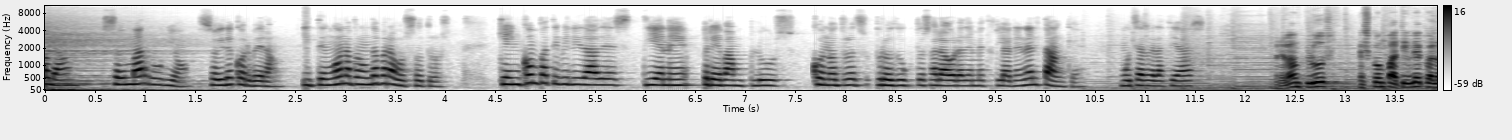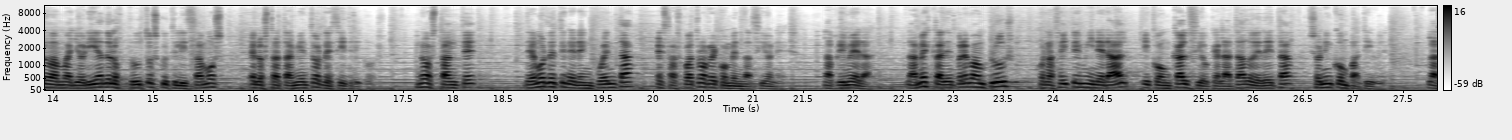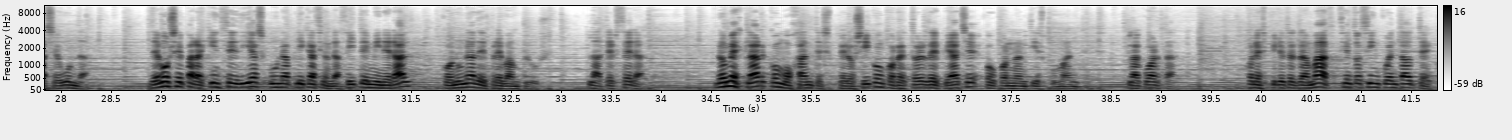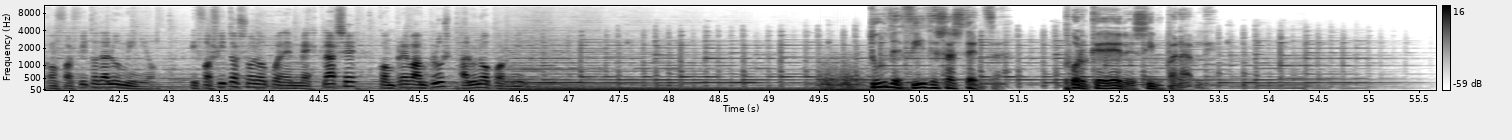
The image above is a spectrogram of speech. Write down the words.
Hola, soy Mar Rubio, soy de Corbera y tengo una pregunta para vosotros. ¿Qué incompatibilidades tiene Prevan Plus con otros productos a la hora de mezclar en el tanque? Muchas gracias. Prevan Plus es compatible con la mayoría de los productos que utilizamos en los tratamientos de cítricos. No obstante, debemos de tener en cuenta estas cuatro recomendaciones. La primera, la mezcla de Prevan Plus con aceite mineral y con calcio quelatado de DETA son incompatibles. La segunda, debemos separar 15 días una aplicación de aceite mineral con una de Prevan Plus. La tercera, no mezclar con mojantes, pero sí con correctores de pH o con antiespumantes. La cuarta, con espirotetramat 150 OT con fosfito de aluminio y fosfito solo pueden mezclarse con Prevan Plus al 1 por 1000. Tú decides Ascenza, porque eres imparable.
